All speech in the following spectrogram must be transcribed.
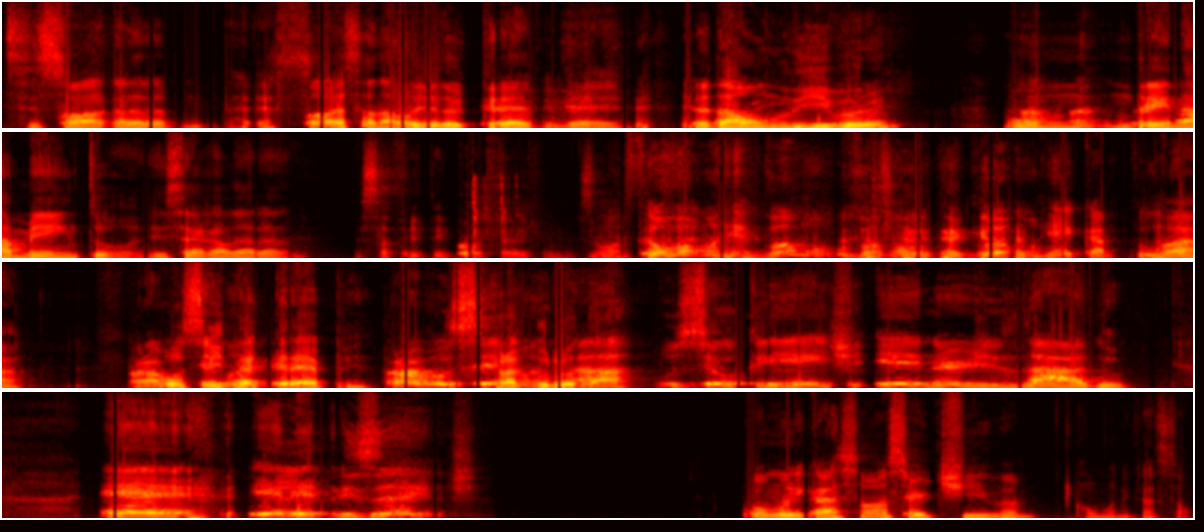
Se só a galera. É só essa analogia do crepe, velho. Já dá um livro, um, um treinamento, e se a galera. Essa fita é importante. Nossa. Então é- vamos, re- vamos, vamos, vamos recapitular para você, fita man- crepe. pra você pra mandar grudar. o seu cliente energizado. É, eletrizante. Comunicação assertiva. Comunicação.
